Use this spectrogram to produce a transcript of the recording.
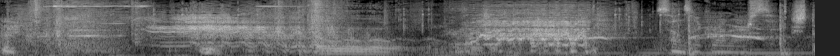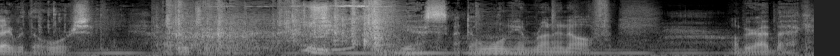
Whoa, whoa, whoa, whoa. Sounds like runners. Stay with the horse. I'll get. You? Yes, I don't want him running off. I'll be right back.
